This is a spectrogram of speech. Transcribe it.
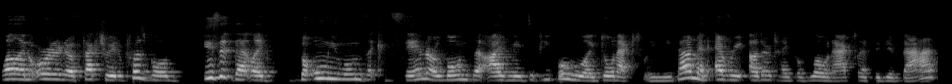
well, in order to effectuate a Prozbul, is it that like the only loans that can stand are loans that I've made to people who like don't actually need them, and every other type of loan I actually have to give back,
